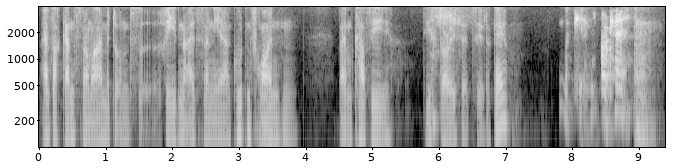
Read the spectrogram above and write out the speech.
einfach ganz normal mit uns reden, als wenn ihr guten Freunden beim Kaffee die Stories erzählt, okay? Okay. Okay.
